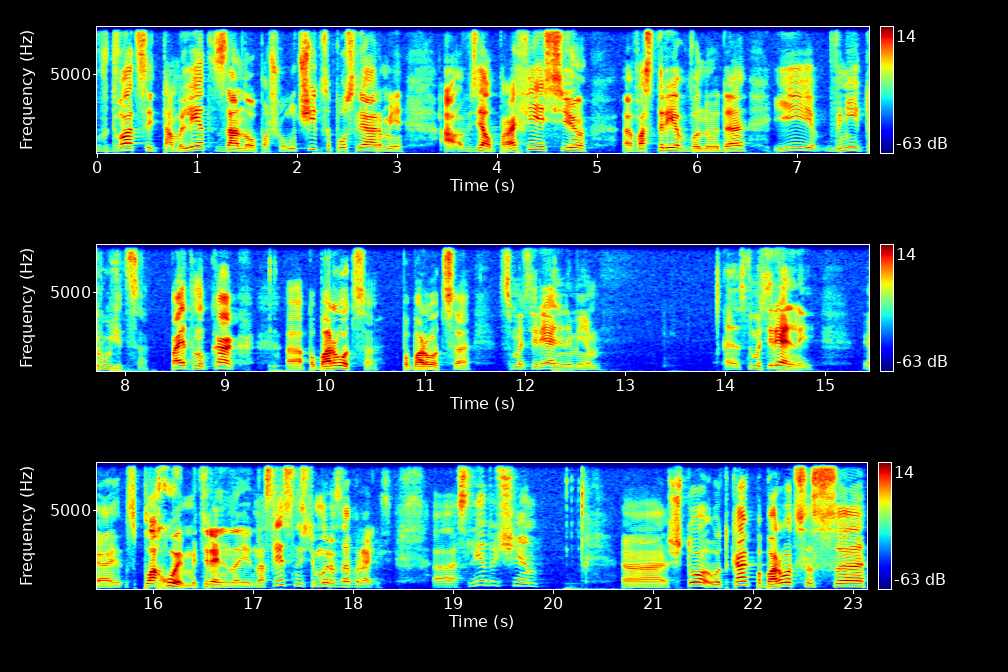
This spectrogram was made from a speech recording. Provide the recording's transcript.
в 20 там лет заново пошел учиться после армии, а взял профессию а, востребованную, да, и в ней трудится. Поэтому как а, побороться, побороться с материальными, э, с материальной с плохой материальной наследственностью мы разобрались. А, следующее, а, что, вот как побороться с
